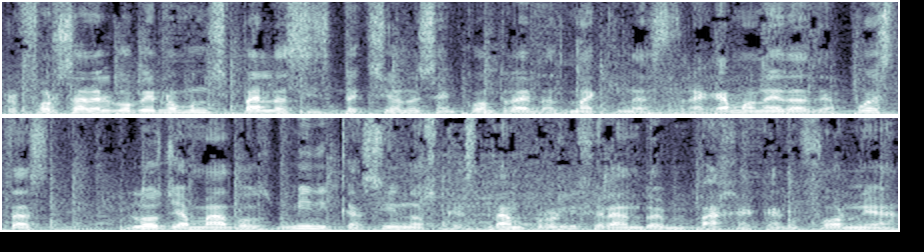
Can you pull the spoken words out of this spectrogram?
Reforzará el gobierno municipal las inspecciones en contra de las máquinas tragamonedas de apuestas, los llamados mini casinos que están proliferando en Baja California.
